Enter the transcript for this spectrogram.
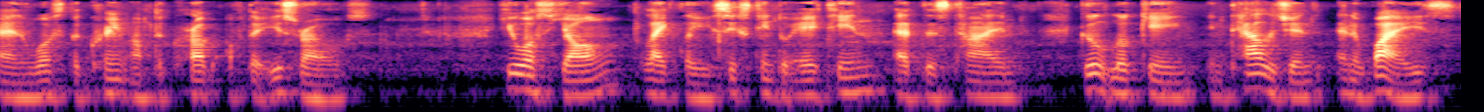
and was the cream of the crop of the Israels. He was young, likely 16 to 18 at this time, good looking, intelligent, and wise.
